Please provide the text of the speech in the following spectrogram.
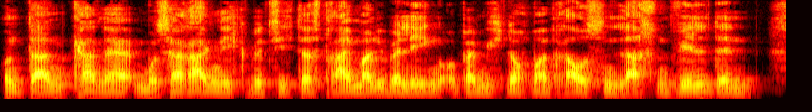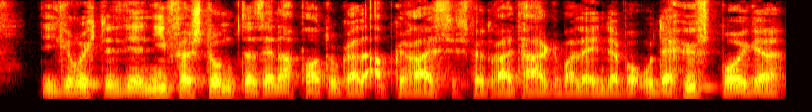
und dann kann er, muss Herr Rangnick mit sich das dreimal überlegen, ob er mich nochmal draußen lassen will, denn die Gerüchte sind ja nie verstummt, dass er nach Portugal abgereist ist für drei Tage, weil er in der und der Hüftbeuger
